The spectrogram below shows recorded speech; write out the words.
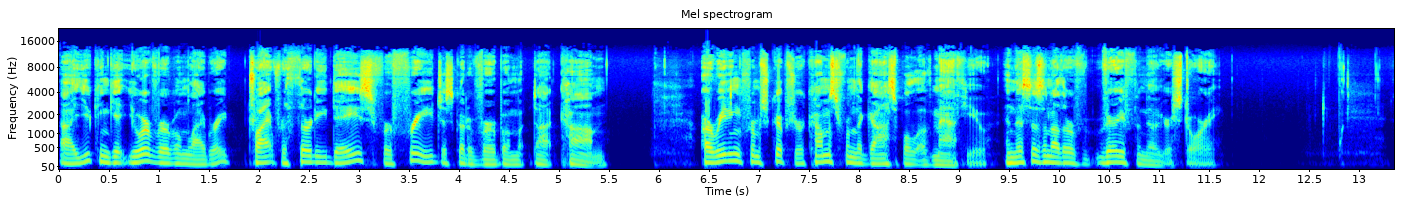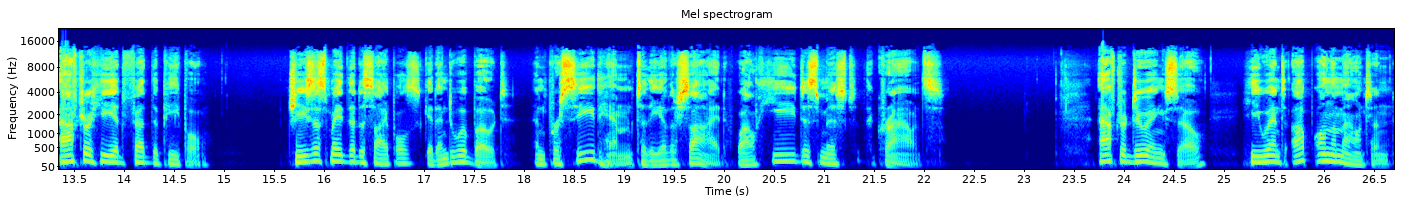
Uh, you can get your Verbum library. Try it for 30 days for free. Just go to verbum.com. Our reading from Scripture comes from the Gospel of Matthew, and this is another very familiar story. After he had fed the people, Jesus made the disciples get into a boat and precede him to the other side while he dismissed the crowds. After doing so, he went up on the mountain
